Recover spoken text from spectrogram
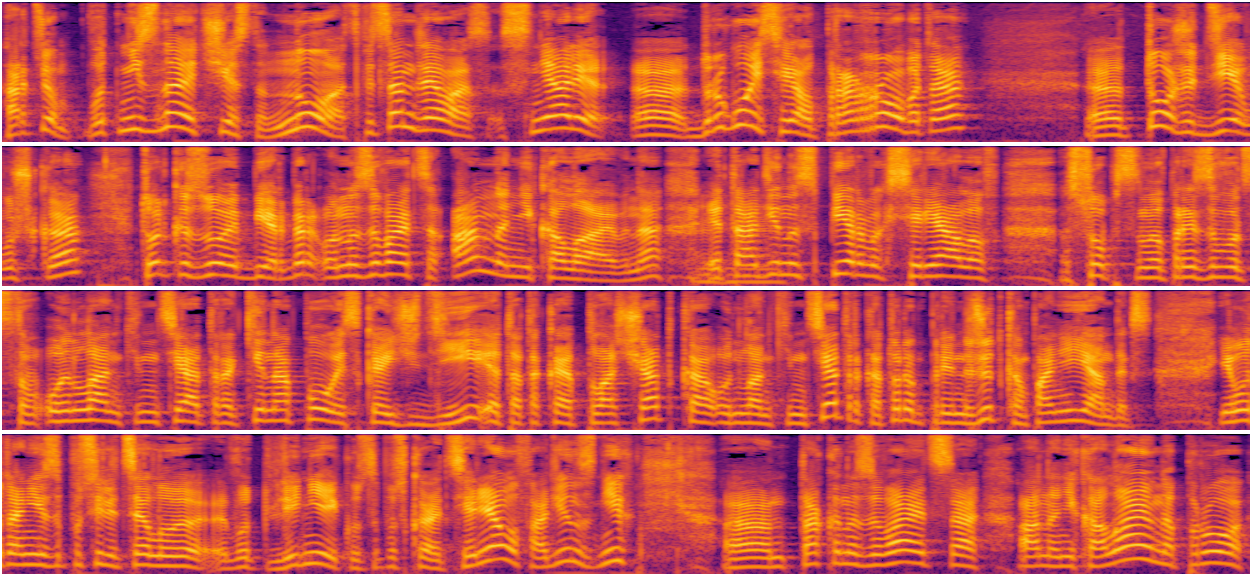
Артем, вот не знаю честно, но специально для вас сняли э, другой сериал про робота, тоже девушка, только Зоя Бербер. Он называется Анна Николаевна. Угу. Это один из первых сериалов собственного производства онлайн-кинотеатра Кинопоиск HD. Это такая площадка онлайн-кинотеатра, которая принадлежит компании Яндекс. И вот они запустили целую вот линейку, запускают сериалов. Один из них э, так и называется Анна Николаевна. Про,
